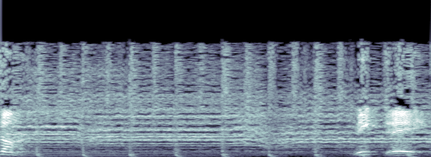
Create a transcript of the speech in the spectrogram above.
summer. Meet Dave.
